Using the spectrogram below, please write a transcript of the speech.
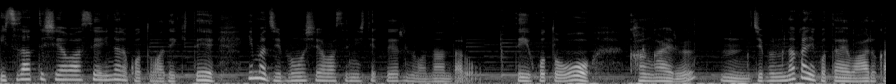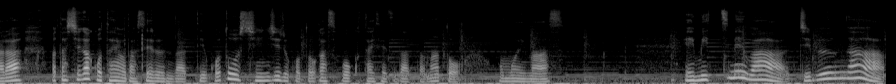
いつだって幸せになることはできて今自分を幸せにしてくれるのは何だろう？っていうことを考える、うん、自分の中に答えはあるから私が答えを出せるんだっていうことを信じることがすごく大切だったなと思います。え3つ目は自分が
